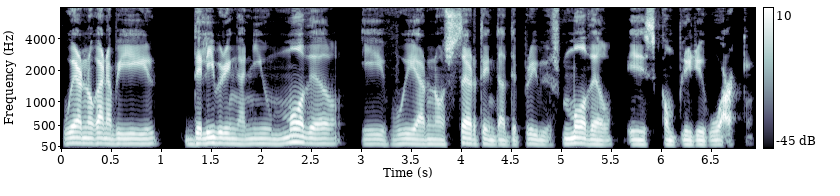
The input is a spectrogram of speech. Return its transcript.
we are not going to be delivering a new model if we are not certain that the previous model is completely working.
